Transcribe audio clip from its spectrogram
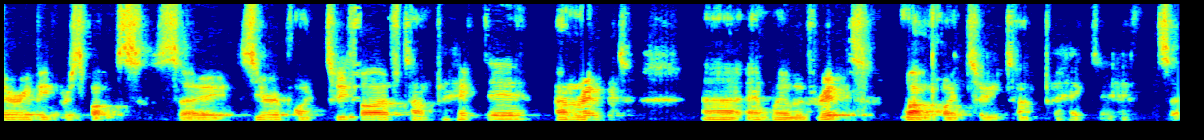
very big response. So 0.25 tonne per hectare unripped, uh, and where we've ripped, 1.2 tonne per hectare. So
